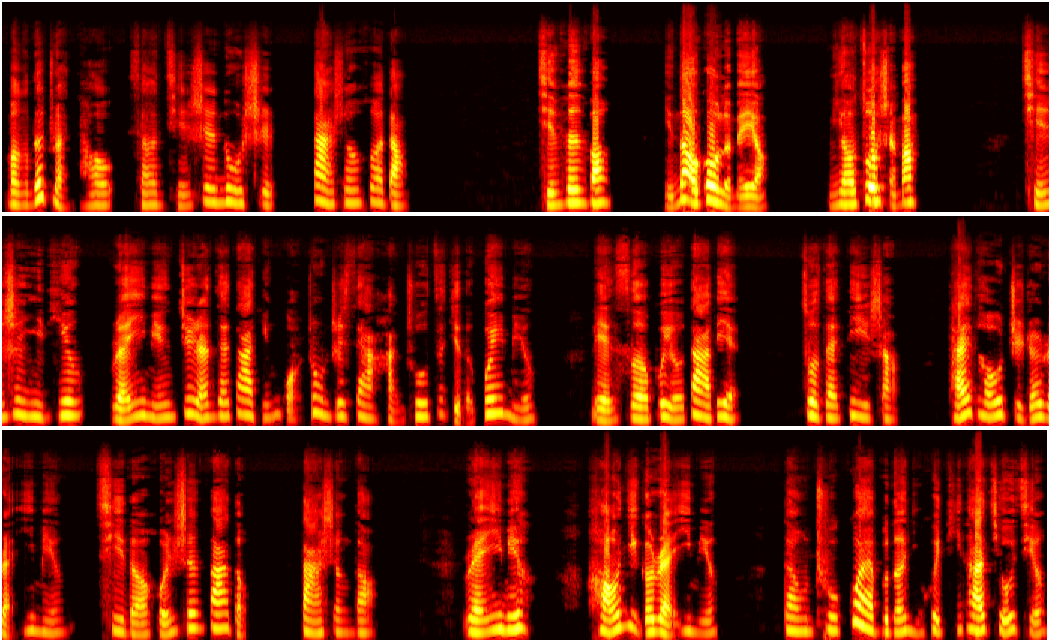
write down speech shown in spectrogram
猛地转头向秦氏怒视，大声喝道：“秦芬芳，你闹够了没有？你要做什么？”秦氏一听阮一鸣居然在大庭广众之下喊出自己的闺名，脸色不由大变，坐在地上。抬头指着阮一鸣，气得浑身发抖，大声道：“阮一鸣，好你个阮一鸣！当初怪不得你会替他求情，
